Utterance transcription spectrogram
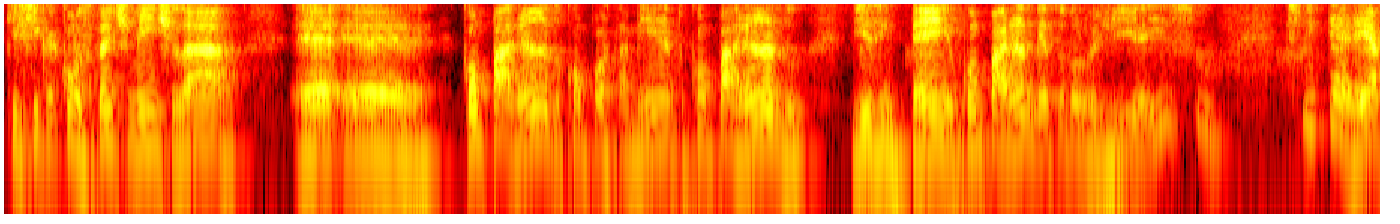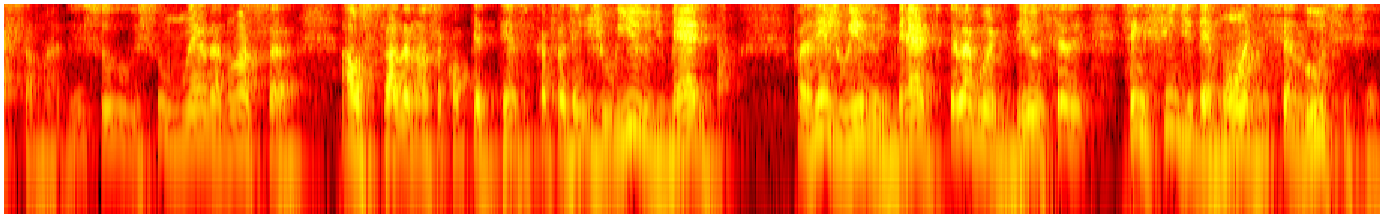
que fica constantemente lá é, é, comparando comportamento, comparando desempenho, comparando metodologia. Isso, isso interessa, amado. Isso, isso não é da nossa alçada, da nossa competência, ficar fazendo juízo de mérito. Fazer juízo de mérito, pelo amor de Deus, isso é, isso é ensino de demônios, isso é Lúcifer.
